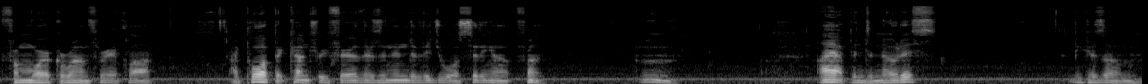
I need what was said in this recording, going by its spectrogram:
from work around 3 o'clock, I pull up at Country Fair. There's an individual sitting out front. Hmm. I happen to notice because um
